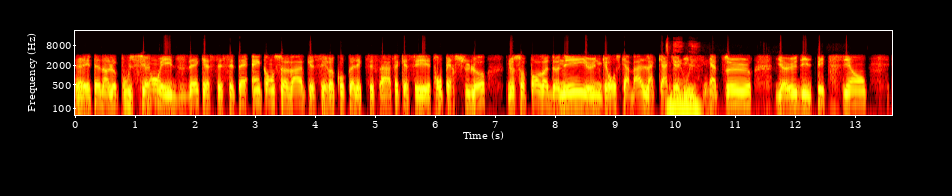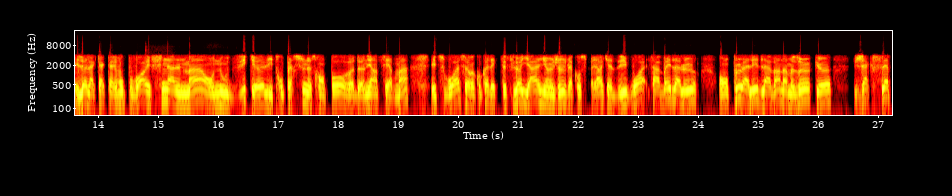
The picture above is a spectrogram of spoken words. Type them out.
euh, était dans l'opposition et disait que c'était inconcevable que ces recours collectifs, a fait que ces trop perçus là ne soient pas redonnés. Il y a eu une grosse cabale. La CAC a eu ben des signatures, il y a eu des pétitions. Et là, la CAC arrive au pouvoir et finalement, on nous dit que les trop perçus ne seront pas redonnés entièrement. Et tu vois, ce recours collectif-là, hier, il y a un juge de la Cour supérieure qui a dit, ouais, ça a bien de l'allure. On peut aller de l'avant dans la mesure que j'accepte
